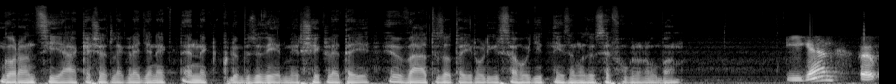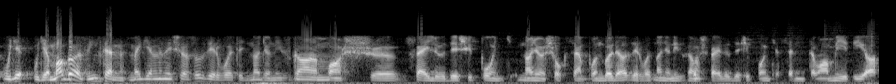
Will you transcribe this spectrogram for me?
garanciák esetleg legyenek, ennek különböző vérmérsékletei, változatairól írsz, ahogy itt nézem az összefoglalóban. Igen, ugye, ugye maga az internet megjelenése az azért volt egy nagyon izgalmas fejlődési pont nagyon sok szempontból, de azért volt nagyon izgalmas fejlődési pontja szerintem a média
